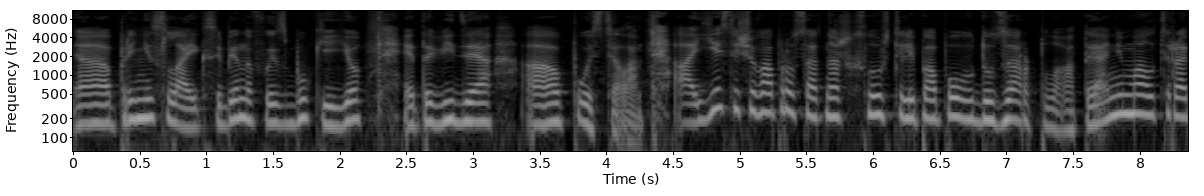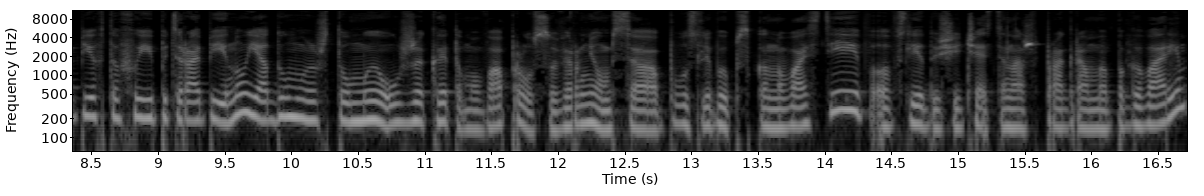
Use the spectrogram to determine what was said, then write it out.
а, принесла, и к себе на Фейсбук ее это видео а, постила. А есть еще вопросы от наших слушателей по поводу зарплаты анималотерапевтов и ипотерапии. Ну, я думаю, что мы уже к этому вопросу вернемся после выпуска новостей. В следующей части нашей программы поговорим.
